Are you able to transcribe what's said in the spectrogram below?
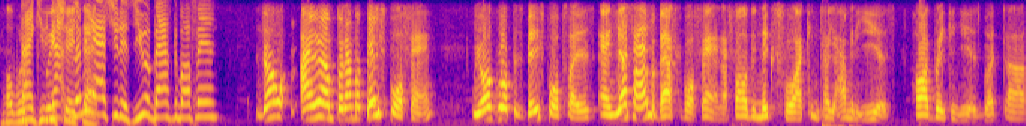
Well, Thank you. Now, let me ask you this: You a basketball fan? No, I am, but I'm a baseball fan. We all grew up as baseball players, and yes, I am a basketball fan. I followed the Knicks for I can't tell you how many years, heartbreaking years, but uh,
